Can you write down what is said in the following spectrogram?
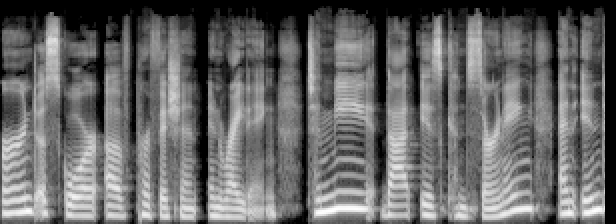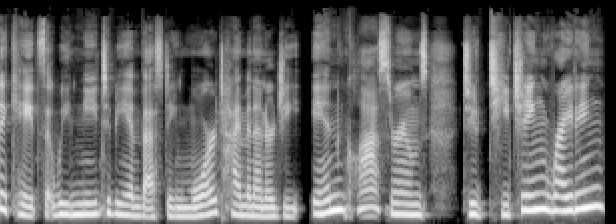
earned a score of proficient in writing. To me, that is concerning and indicates that we need to be investing more time and energy in classrooms to teaching writing,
